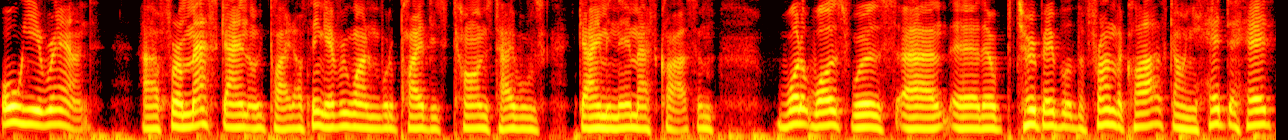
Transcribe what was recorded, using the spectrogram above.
all year round uh, for a maths game that we played. I think everyone would have played this times tables game in their maths class, and what it was was uh, uh, there were two people at the front of the class going head to head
